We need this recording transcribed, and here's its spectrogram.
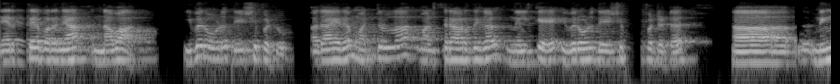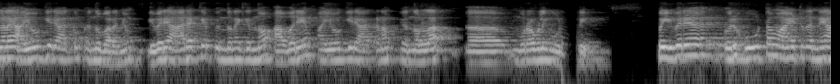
നേരത്തെ പറഞ്ഞ നവാർ ഇവരോട് ദേഷ്യപ്പെട്ടു. അതായത് മറ്റുള്ള മത്സരാർത്ഥികൾ നിൽക്കെ ഇവരോട് ദേഷ്യപ്പെട്ടിട്ട് നിങ്ങളെ അയോഗ്യരാക്കും എന്ന് പറഞ്ഞു. ഇവരെ ആരൊക്കെ പിന്തുണയ്ക്കുന്നോ അവരെയും അയോഗ്യരാക്കണം എന്നുള്ള മുറവിളി കൂട്ടി. ഇപ്പൊ ഇവർ ഒരു കൂട്ടമായിട്ട് തന്നെ ആ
